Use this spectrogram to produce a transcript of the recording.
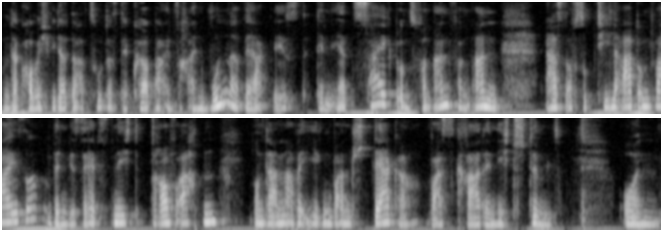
und da komme ich wieder dazu, dass der Körper einfach ein Wunderwerk ist, denn er zeigt uns von Anfang an erst auf subtile Art und Weise, wenn wir selbst nicht drauf achten, und dann aber irgendwann stärker, was gerade nicht stimmt. Und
